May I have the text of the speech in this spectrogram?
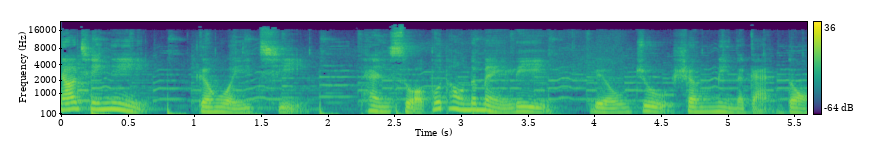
邀请你跟我一起探索不同的美丽，留住生命的感动。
